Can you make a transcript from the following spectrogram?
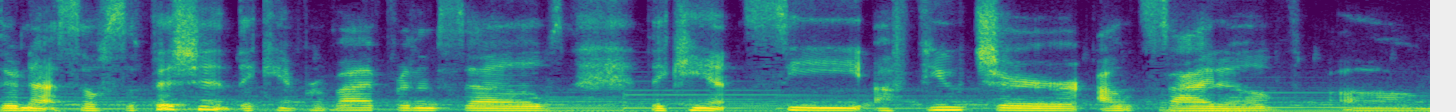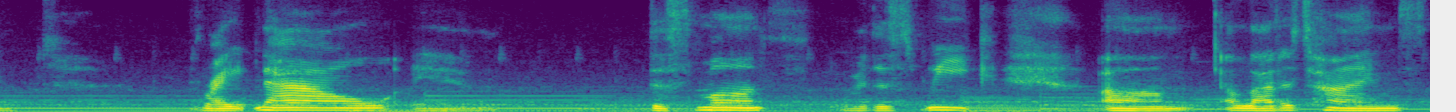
they're not self sufficient. They can't provide for themselves. They can't see a future outside of um, right now and this month or this week. Um, a lot of times,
